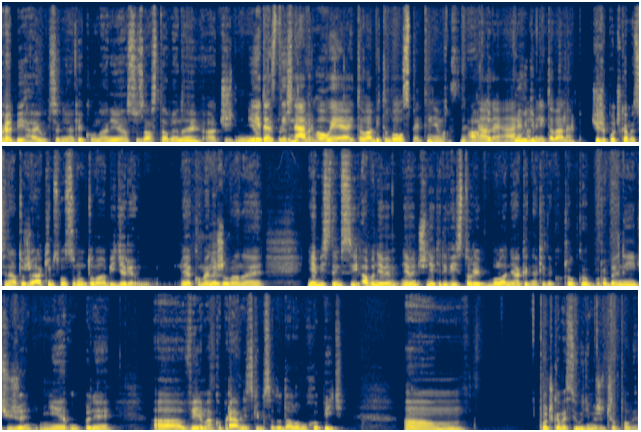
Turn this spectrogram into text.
prebiehajúce nejaké konania sú zastavené. A čiže nie Jeden z tých návrhov je aj to, aby to bolo spätne vlastne a, a rehabilitované. Čiže počkáme si na to, že akým spôsobom to má byť nejako manažované. Nemyslím si, alebo neviem, neviem či niekedy v histórii bola nejaké, nejaké kroky robený, čiže nie úplne a viem, ako právnicky by sa to dalo uchopiť. Um, počkáme si, uvidíme, že čo povie.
